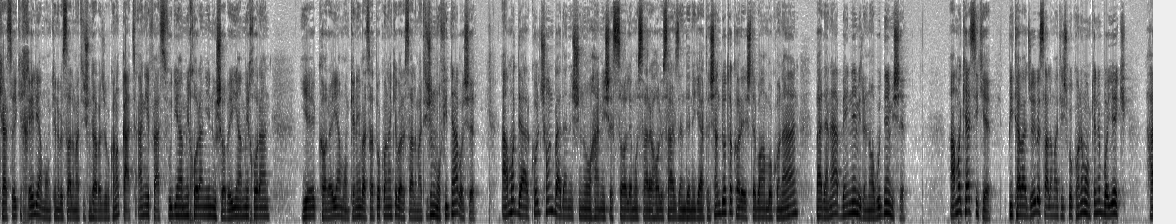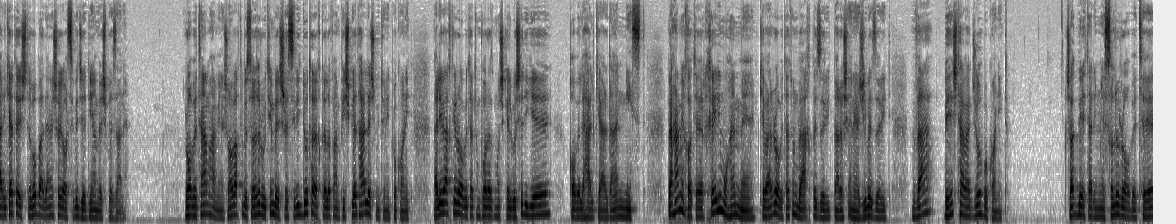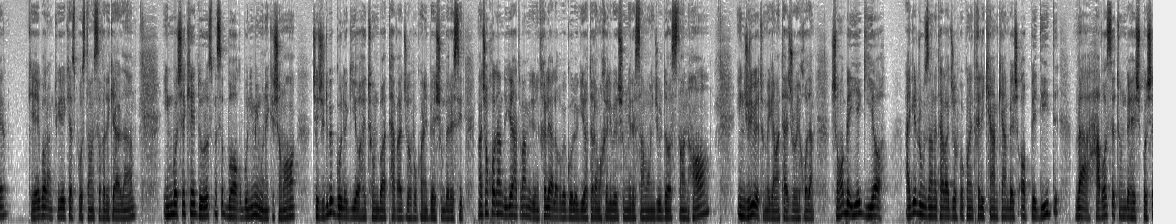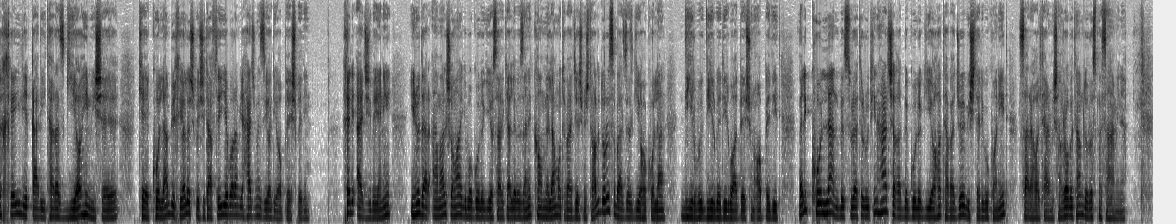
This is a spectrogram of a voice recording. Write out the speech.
کسایی که خیلی هم ممکنه به سلامتیشون توجه بکنن قطعا یه فسفودی هم می‌خورن یه نوشابه‌ای هم می‌خورن. یه کارایی هم ممکنه این وسط بکنن که برای سلامتیشون مفید نباشه. اما در کل چون بدنشون رو همیشه سالم و سر حال و سرزنده نگه داشتن دو تا کار اشتباه هم بکنن بدنه بین نمیره نابود نمیشه. اما کسی که بی توجهی به سلامتیش بکنه ممکنه با یک حرکت اشتباه بدنش های آسیب جدی هم بهش بزنه. رابطه هم همینه. شما وقتی به صورت روتین بهش رسیدید دو تا اختلاف هم پیش بیاد حلش می‌تونید بکنید. ولی وقتی رابطتون پر از مشکل باشه دیگه قابل حل کردن نیست. به همین خاطر خیلی مهمه که برای رابطتون وقت بذارید براش انرژی بذارید و بهش توجه بکنید. شاید بهترین مثال رابطه که یه بارم توی یکی از پستام استفاده کردم این باشه که درست مثل باغبونی میمونه که شما چجوری به گل و گیاهتون باید توجه بکنید بهشون برسید. من چون خودم دیگه حتما می‌دونید خیلی علاقه به گل و گیاه دارم و خیلی بهشون می‌رسم و اینجور داستان ها اینجوری بهتون بگم از تجربه خودم. شما به یه گیاه اگه روزانه توجه بکنید خیلی کم کم بهش آب بدید و حواستون بهش باشه خیلی قوی تر از گیاهی میشه که کلا بیخیالش بشید. هفته یه بارم یه حجم زیادی آب بهش بدین. خیلی عجیبه. یعنی اینو در عمل شما اگه با گل و گیاه سر کله بزنید کاملا متوجهش میشید. حالا درسته بعضی از گیاه ها کلا دیر, دیر به دیر باید بهشون آب بدید. ولی کلا به صورت روتین هر چقدر به گل و گیاه توجه بیشتری بکنید سر حال تر میشن. رابطه هم درست مثل همینه.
